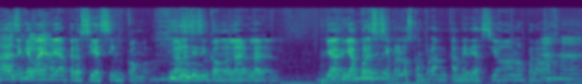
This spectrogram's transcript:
ya, de que bueno, ya, pero sí es incómodo. La verdad sí es incómodo. La- la- ya, ya por eso siempre los compro a, a mediación o para abajo. Ajá.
